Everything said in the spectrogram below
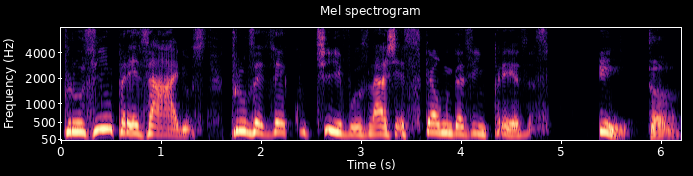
para os empresários, para os executivos na gestão das empresas? Então,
